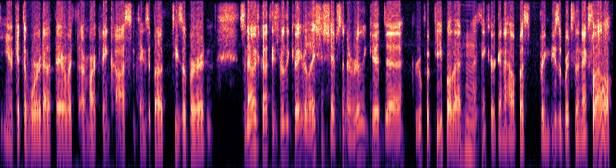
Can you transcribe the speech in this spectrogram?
you know, get the word out there with our marketing costs and things about Diesel Bird. And so now we've got these really great relationships and a really good uh, group of people that I think are going to help us bring Diesel Bird to the next level.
